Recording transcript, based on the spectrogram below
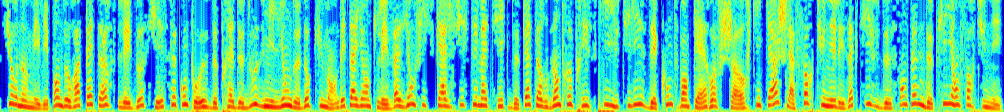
Surnommés les Pandora Papers, les dossiers se composent de près de 12 millions de documents détaillant l'évasion fiscale systématique de 14 entreprises qui utilisent des comptes bancaires offshore qui cachent la fortune et les actifs de centaines de clients fortunés.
